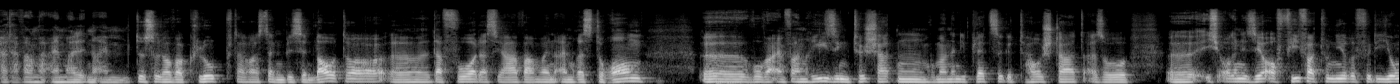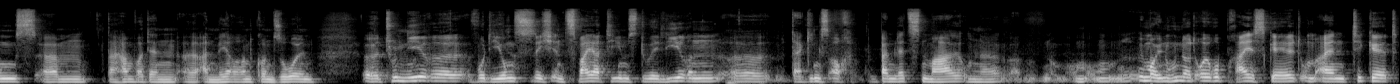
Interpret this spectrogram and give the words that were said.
Ja, da waren wir einmal in einem Düsseldorfer Club, da war es dann ein bisschen lauter. Äh, davor, das Jahr, waren wir in einem Restaurant, äh, wo wir einfach einen riesigen Tisch hatten, wo man dann die Plätze getauscht hat. Also äh, ich organisiere auch FIFA-Turniere für die Jungs. Ähm, da haben wir dann äh, an mehreren Konsolen äh, Turniere, wo die Jungs sich in Zweierteams duellieren. Äh, da ging es auch beim letzten Mal um, eine, um, um immerhin 100 Euro Preisgeld, um ein Ticket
